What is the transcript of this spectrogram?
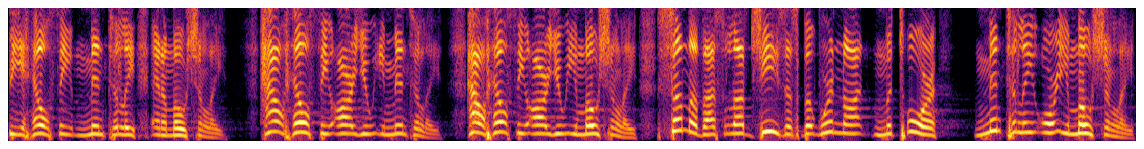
be healthy mentally and emotionally? How healthy are you mentally? How healthy are you emotionally? Some of us love Jesus, but we're not mature mentally or emotionally.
